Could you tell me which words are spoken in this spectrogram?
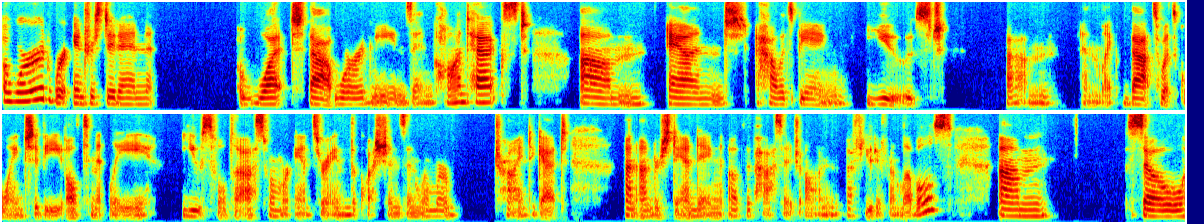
a word. We're interested in what that word means in context um, and how it's being used. Um, and like that's what's going to be ultimately useful to us when we're answering the questions and when we're trying to get an understanding of the passage on a few different levels. Um, so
